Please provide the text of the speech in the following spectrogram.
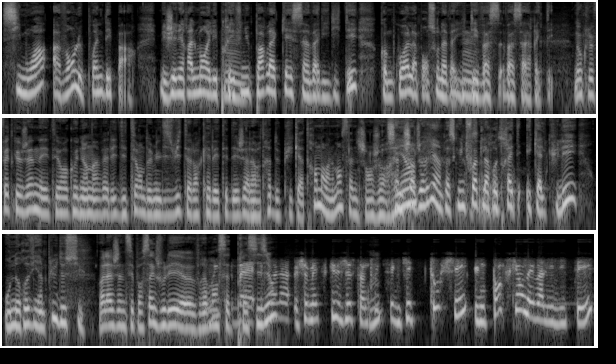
six mois avant le point de départ. Mais généralement, elle est prévenue par la caisse invalidité, comme quoi la pension d'invalidité va va s'arrêter. Donc le fait que Jeanne ait été reconnue en invalidité en 2018 alors qu'elle était déjà à la retraite depuis quatre ans, normalement ça ne change rien. Ça ne change rien parce qu'une fois que la retraite est calculée, on ne revient plus dessus. Voilà Jeanne, c'est pour ça que je voulais euh, vraiment cette ben, précision je m'excuse juste un truc, c'est que j'ai touché une pension d'invalidité,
